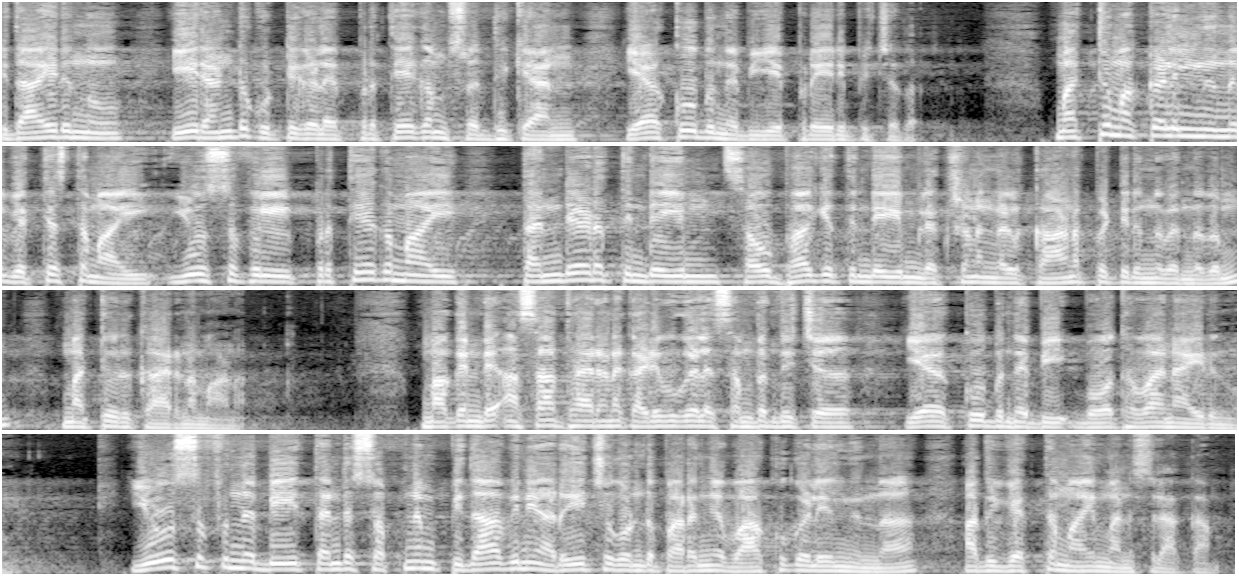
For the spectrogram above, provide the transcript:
ഇതായിരുന്നു ഈ രണ്ടു കുട്ടികളെ പ്രത്യേകം ശ്രദ്ധിക്കാൻ യാക്കൂബ് നബിയെ പ്രേരിപ്പിച്ചത്. മറ്റു മക്കളിൽ നിന്ന് വ്യത്യസ്തമായി യൂസഫിൽ പ്രത്യേകമായി തന്റേടത്തിന്റെയും സൗഭാഗ്യത്തിന്റെയും ലക്ഷണങ്ങൾ കാണപ്പെട്ടിരുന്നുവെന്നതും മറ്റൊരു കാരണമാണ്. മകന്റെ അസാധാരണ കഴിവുകളെ സംബന്ധിച്ച് യാക്കൂബ് നബി ബോധവാനായിരുന്നു. യൂസുഫ് നബി തന്റെ സ്വപ്നം പിതാവിനെ അറിയിച്ചുകൊണ്ട് പറഞ്ഞ വാക്കുകളിൽ നിന്ന് അത് വ്യക്തമായി മനസ്സിലാക്കാം.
